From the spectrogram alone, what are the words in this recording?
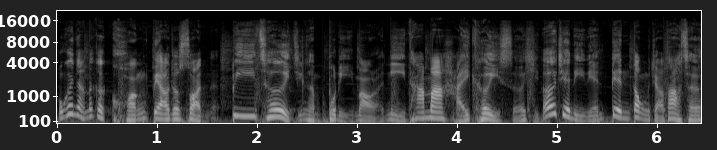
我跟你讲，那个狂飙就算了，逼车已经很不礼貌了，你他妈还可以蛇行。而且你连电动脚踏车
